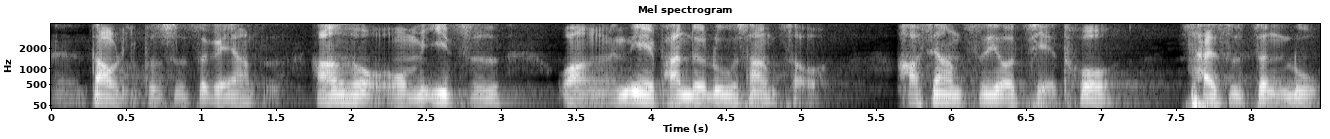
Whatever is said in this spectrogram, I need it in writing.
嗯，道理不是这个样子。好像说我们一直往涅槃的路上走。好像只有解脱才是正路，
